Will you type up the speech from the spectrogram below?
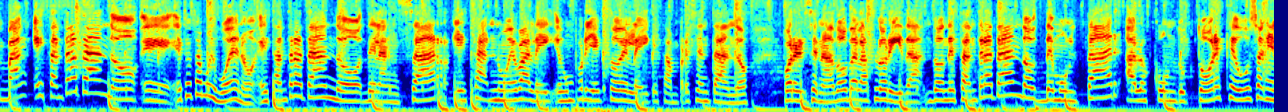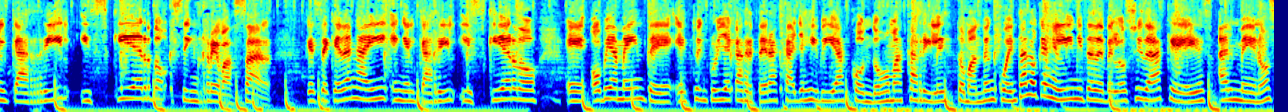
van, están tratando, eh, esto está muy bueno, están tratando de lanzar esta nueva ley, es un proyecto de ley que están presentando por el Senado de la Florida, donde están tratando de multar a los conductores que usan el carril izquierdo sin rebasar, que se quedan ahí en el carril izquierdo. Eh, obviamente, esto incluye carreteras, calles y vías con dos o más carriles, tomando en cuenta lo que es el límite de velocidad, que es al menos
